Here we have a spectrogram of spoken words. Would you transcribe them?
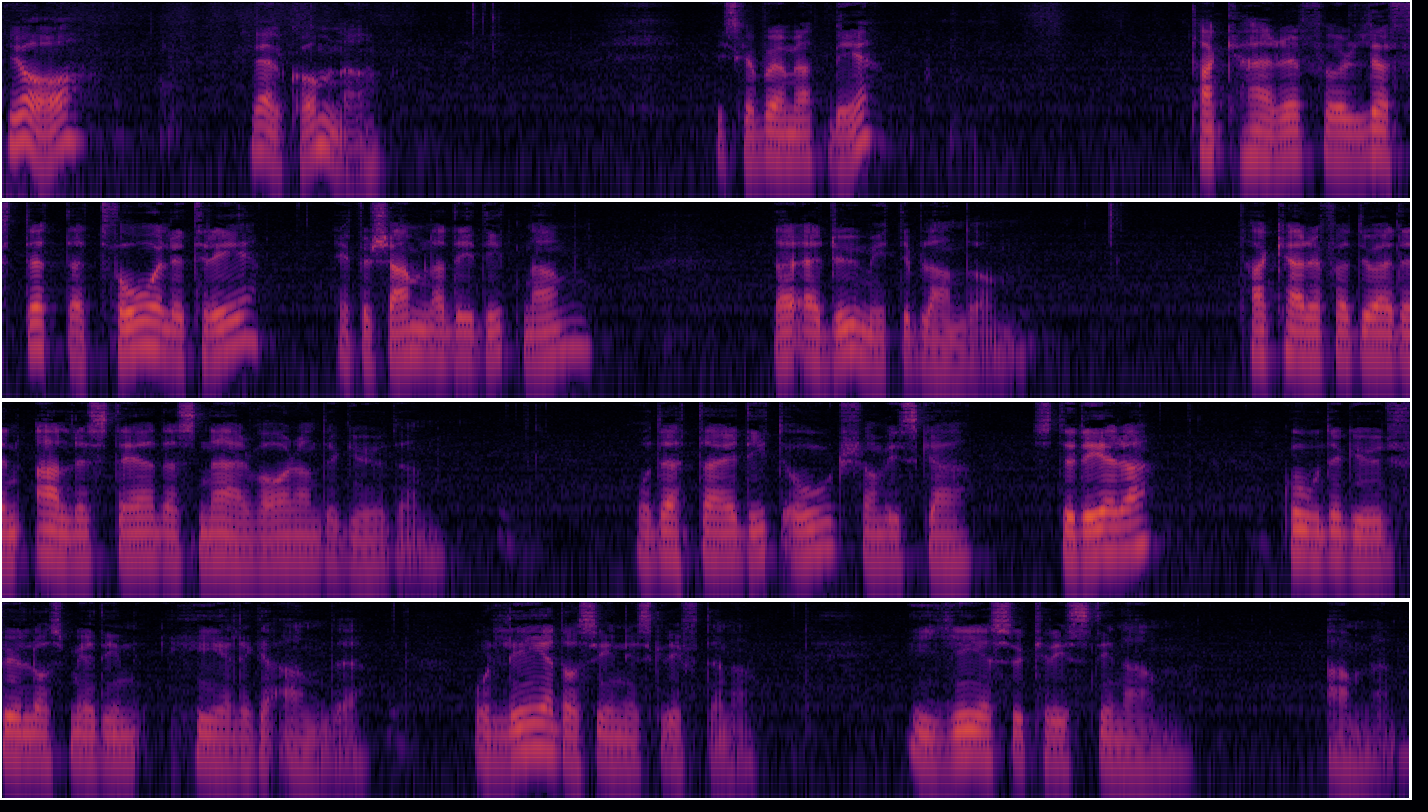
Ja, välkomna. Vi ska börja med att be. Tack Herre för löftet där två eller tre är församlade i ditt namn. Där är du mitt ibland dem. Tack Herre för att du är den allestädes närvarande Guden. Och detta är ditt ord som vi ska studera. Gode Gud, fyll oss med din heliga Ande och led oss in i skrifterna. I Jesu Kristi namn. Amen.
